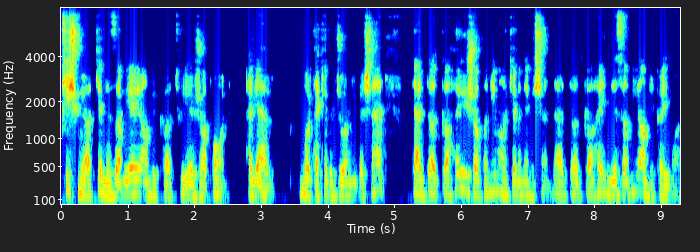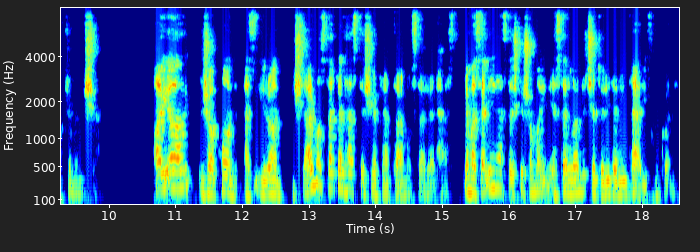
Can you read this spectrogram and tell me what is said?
پیش میاد که نظامی های آمریکا توی ژاپن اگر مرتکب جرمی بشن در دادگاه های ژاپنی محاکمه نمیشن در دادگاه های نظامی آمریکایی محاکمه میشن. آیا ژاپن از ایران بیشتر مستقل هستش یا کمتر مستقل هست؟ یه مسئله این هستش که شما این استقلال چطوری دارین تعریف می‌کنید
